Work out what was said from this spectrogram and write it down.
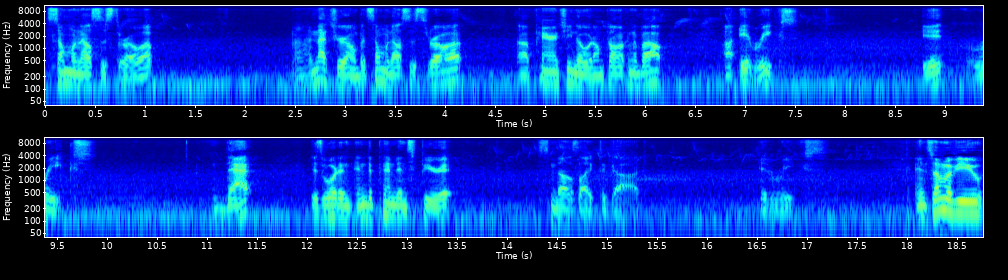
someone else's throw up? Uh, not your own, but someone else's throw up, uh, parents, you know what I'm talking about. Uh, it reeks. It reeks. That is what an independent spirit smells like to God. It reeks. And some of you,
